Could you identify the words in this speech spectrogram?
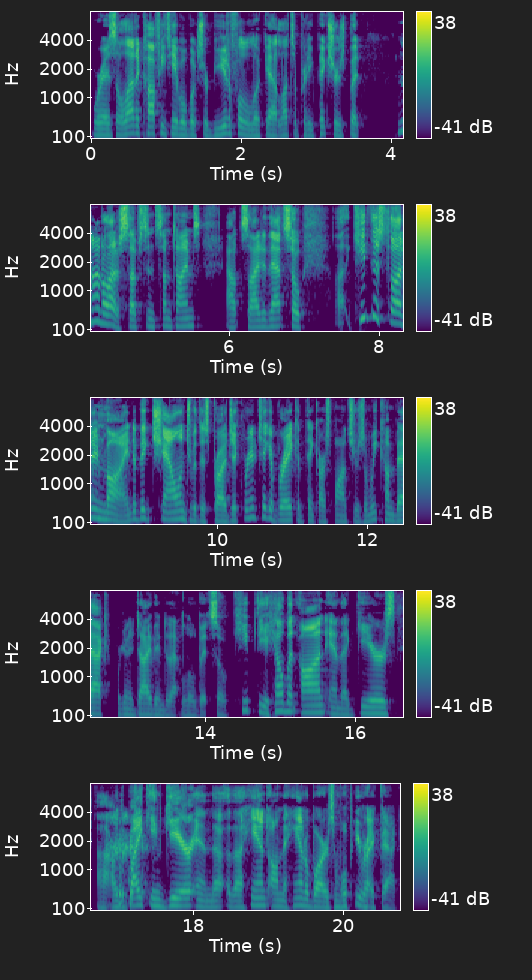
Whereas a lot of coffee table books are beautiful to look at, lots of pretty pictures, but not a lot of substance sometimes outside of that. So uh, keep this thought in mind. A big challenge with this project. We're going to take a break and thank our sponsors. And we come back, we're going to dive into that a little bit. So keep the helmet on and the gears, uh, or the bike in gear and the, the hand on the handlebars, and we'll be right back.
